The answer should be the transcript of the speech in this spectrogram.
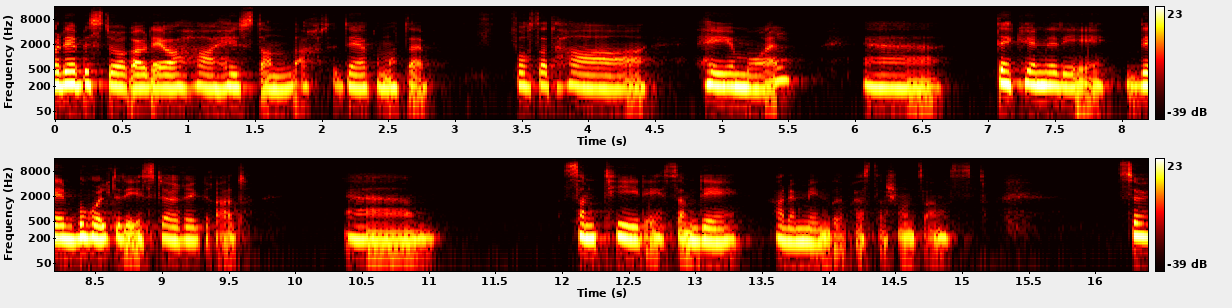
og det består av det å ha høy standard. Det å på en måte fortsatt ha høye mål. Det det, de, det beholdte de i større grad. Samtidig som de hadde mindre prestasjonsangst. Så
